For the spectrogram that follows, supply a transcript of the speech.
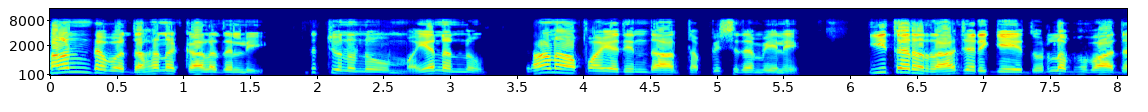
ಪಾಂಡವ ದಹನ ಕಾಲದಲ್ಲಿ ಅರ್ಜುನನು ಮಯನನ್ನು ಪ್ರಾಣಾಪಾಯದಿಂದ ತಪ್ಪಿಸಿದ ಮೇಲೆ ಇತರ ರಾಜರಿಗೆ ದುರ್ಲಭವಾದ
